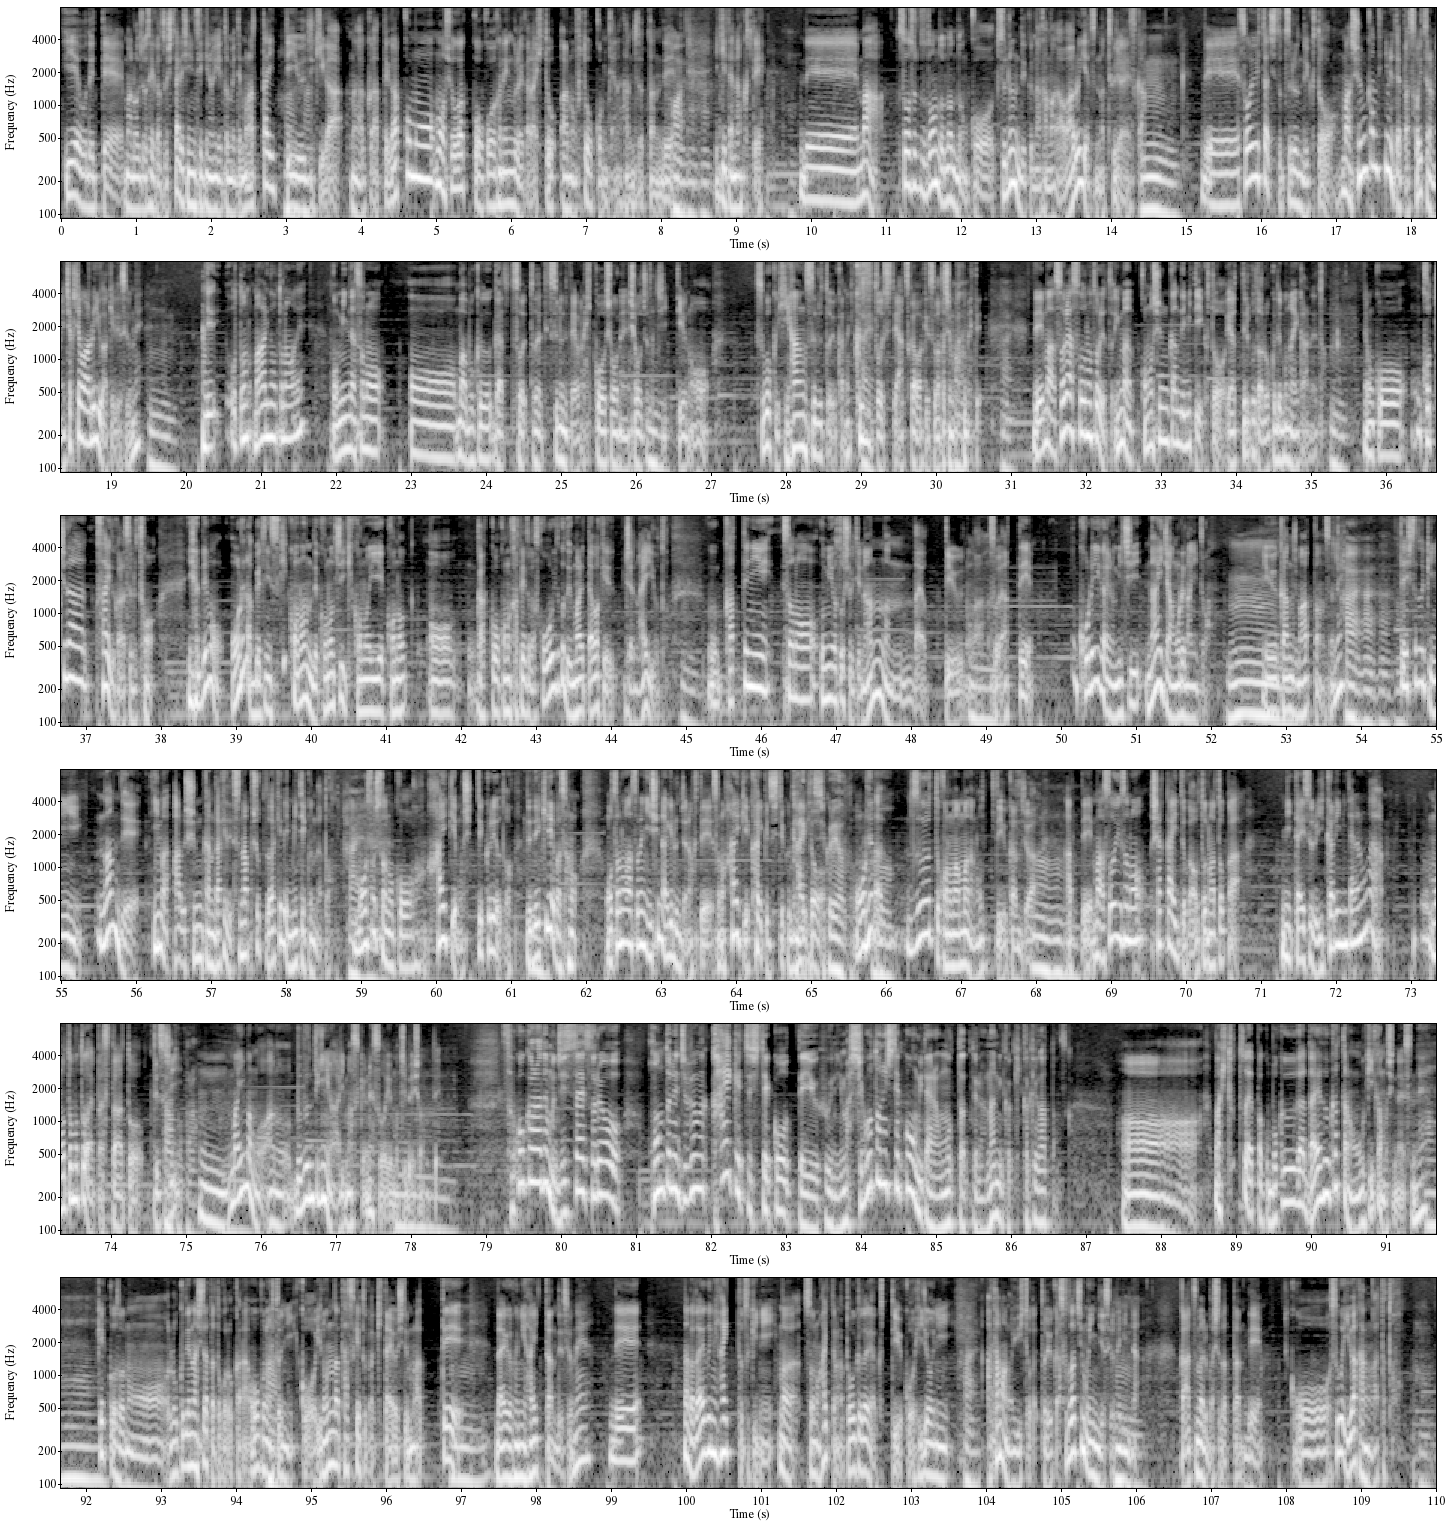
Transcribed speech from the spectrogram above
家を出て、まあ、路上生活したり親戚の家泊めてもらったりっていう時期が長くあって学校ももう小学校高学年ぐらいから人あの不登校みたいな感じだったんで、はいはいはい。行けてなくて。でまあそうするとどんどんどんどんこうつるんでいく仲間が悪いやつになってくるじゃないですか、うん。でそういう人たちとつるんでいくと、まあ、瞬間的に見るとやっぱそいつらめちゃくちゃ悪いわけですよね。うん。で周りの大人はねこうみんなそのおまあ、僕がそうやってつるんでたような非行少年少女たちっていうのをすごく批判するというかねクズとして扱うわけです、私も含めて、はい。でまあそれはその通りだと。今この瞬間で見ていくとやってることはろくでもないからねと、うん。でもこうこっち側サイドからするといやでも俺ら別に好き好んでこの地域この家このお学校この家庭とかそういうところで生まれたわけじゃないよと、勝手にその産み落としておいて何なんだよっていうのがそうやって、これ以外の道ないじゃん俺らにと。うん。いう感じもあったんですよね。はいはいはいはい。ってした時になんで今ある瞬間だけでスナップショットだけで見ていくんだと、はいもう少しそのこう背景も知ってくれよと。でできればその大人はそれに石投げるんじゃなくてその背景解決してくれないと。解決してくれよと。俺らうん。ずーっとこのまんまなのっていう感じはあって、まあ、そういうその社会とか大人とかに対する怒りみたいなのがもともとはやっぱスタートですしうん。まあ、今もあの部分的にはありますけどねそういうモチベーションって。そこからでも実際それを本当に自分が解決していこうっていうふうに、まあ、仕事にしていこうみたいな思ったっていうのは何かきっかけがあったんですか？ああまあ一つはやっぱこう僕が大学受かったのが大きいかもしれないですね。結構そのろくでなしだったところから多くの人にこういろんな助けとか期待をしてもらって大学に入ったんですよね。でなんか大学に入った時に、まあ、その入ったのが東京大学っていうこう非常にはい。頭のいい人がというか育ちもいいんですよねみんなが集まる場所だったんでこうすごい違和感があったと。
